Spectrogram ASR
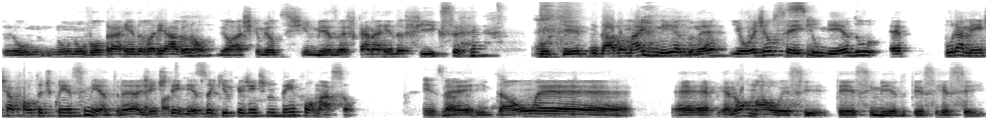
eu não, não vou para a renda variável, não. Eu acho que o meu destino mesmo é ficar na renda fixa, porque me dava mais medo, né? E hoje eu sei Sim. que o medo é puramente a falta de conhecimento, né? A é gente tem medo daquilo que a gente não tem informação. Né? Então é, é, é normal esse, ter esse medo, ter esse receio.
